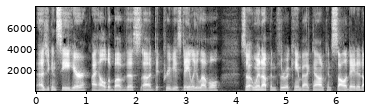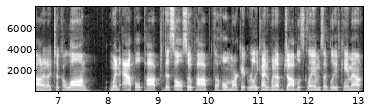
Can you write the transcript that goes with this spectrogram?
as you can see here, I held above this uh, previous daily level. So it went up and through it, came back down, consolidated on it. I took a long. When Apple popped, this also popped. The whole market really kind of went up. Jobless claims, I believe, came out.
